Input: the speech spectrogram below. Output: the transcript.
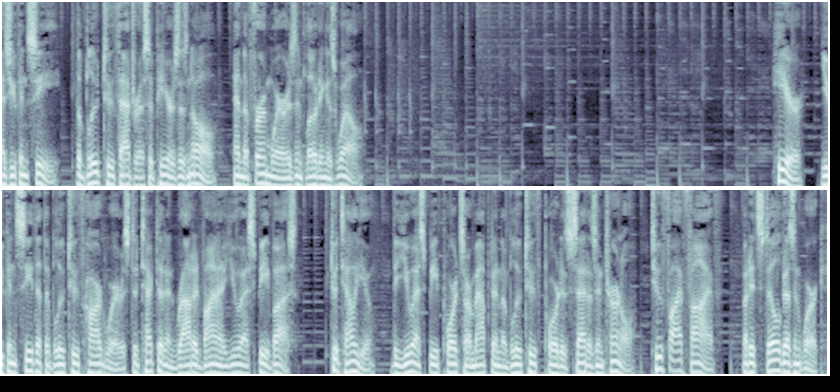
As you can see, the Bluetooth address appears as null, and the firmware isn't loading as well. Here, you can see that the Bluetooth hardware is detected and routed via a USB bus. To tell you, the USB ports are mapped and the Bluetooth port is set as internal, 255, but it still doesn't work,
